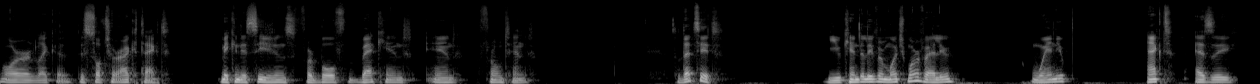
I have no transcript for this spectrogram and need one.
or like a, the software architect, making decisions for both backend and front end. So that's it. You can deliver much more value when you act as a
